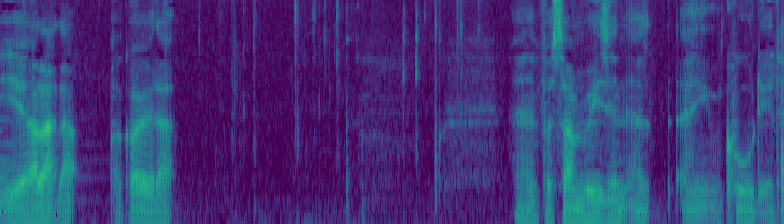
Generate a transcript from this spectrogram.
Yeah, I like that. I'll go with that. And for some reason, it ain't recorded.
